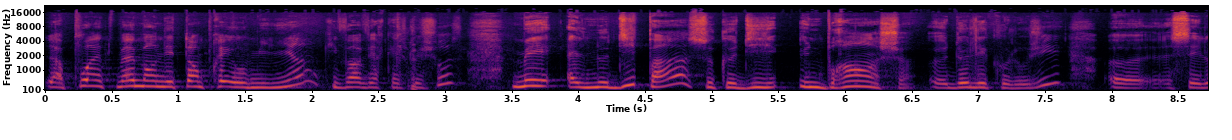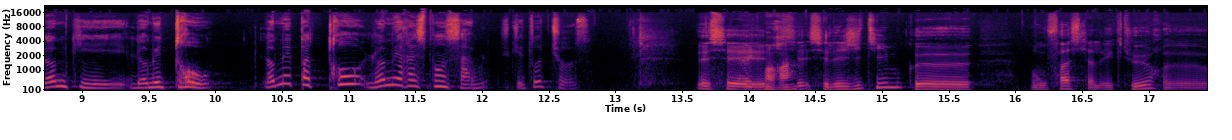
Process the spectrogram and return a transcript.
la pointe, même en étant préhominien, qui va vers quelque chose, mais elle ne dit pas ce que dit une branche euh, de l'écologie, euh, c'est l'homme qui... L'homme est trop. L'homme n'est pas trop, l'homme est responsable, ce qui est autre chose. Mais c'est légitime qu'on fasse la lecture euh,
